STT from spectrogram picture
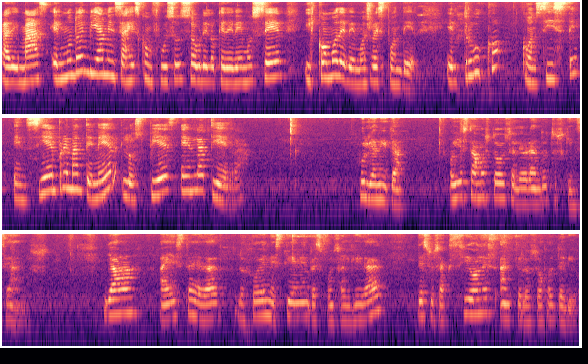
Además, el mundo envía mensajes confusos sobre lo que debemos ser y cómo debemos responder. El truco consiste en siempre mantener los pies en la tierra. Julianita, hoy estamos todos celebrando tus 15 años. Ya a esta edad los jóvenes tienen responsabilidad de sus acciones ante los ojos de Dios.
